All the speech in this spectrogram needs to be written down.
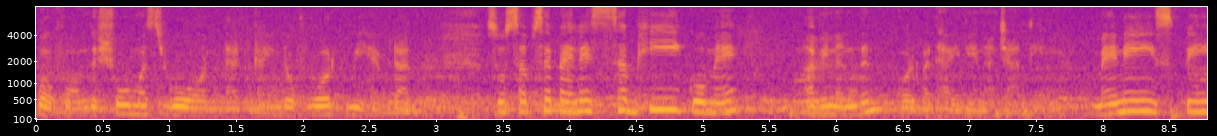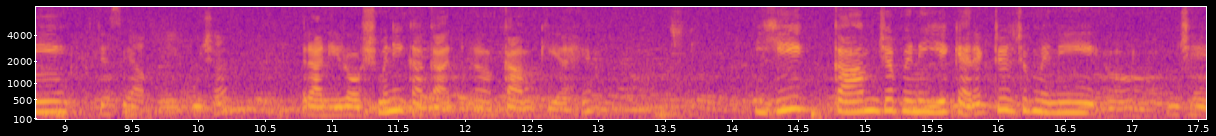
perform the show must go on that kind of work we have done so सबसे पहले सभी को मैं अभिनंदन और बधाई देना चाहती हूँ। मैंने इस पर जैसे आपने पूछा रानी रोशमनी का का, काम किया है। ये काम जब मैंने ये कैरेक्टर जब मैंने मुझे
